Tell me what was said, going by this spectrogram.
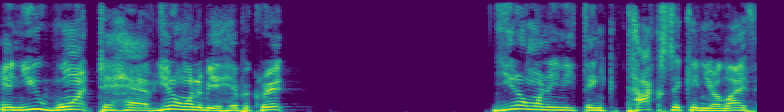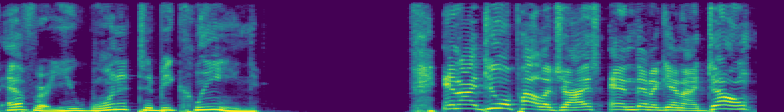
And you want to have, you don't want to be a hypocrite. You don't want anything toxic in your life ever. You want it to be clean. And I do apologize, and then again, I don't,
